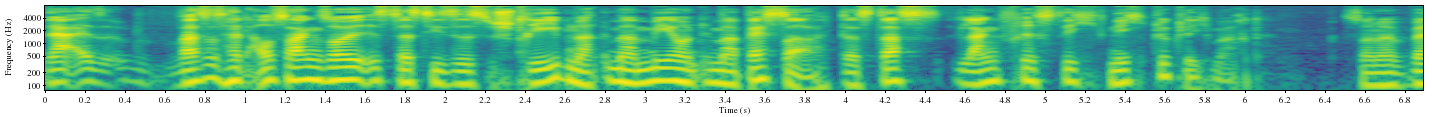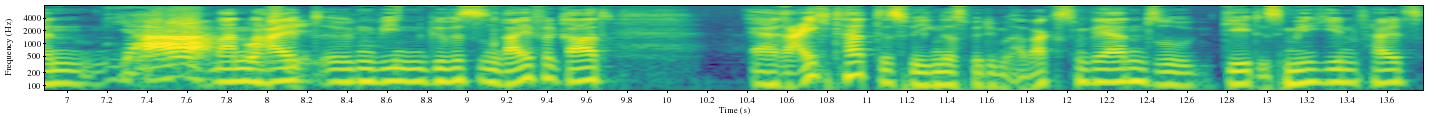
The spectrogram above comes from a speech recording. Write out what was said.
Na, also, was es halt aussagen soll, ist, dass dieses Streben nach immer mehr und immer besser, dass das langfristig nicht glücklich macht. Sondern wenn ja, man okay. halt irgendwie einen gewissen Reifegrad erreicht hat, deswegen das mit dem Erwachsenwerden, so geht es mir jedenfalls,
